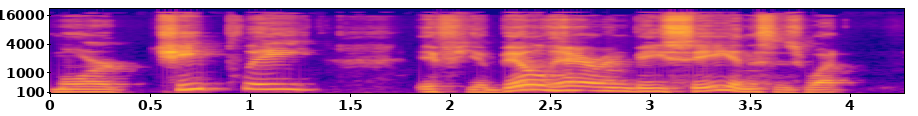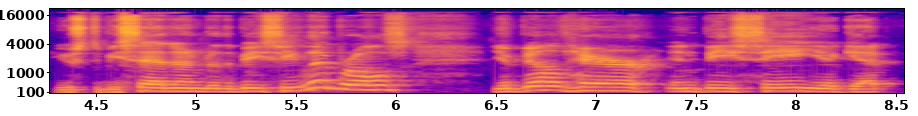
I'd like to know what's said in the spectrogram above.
more cheaply if you build here in BC, and this is what used to be said under the BC Liberals, you build here in BC, you get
